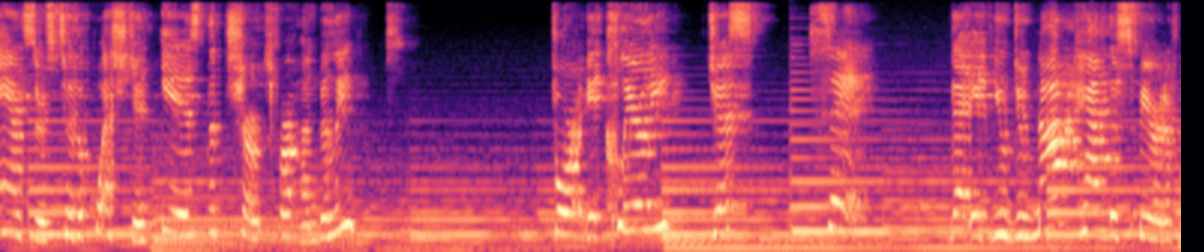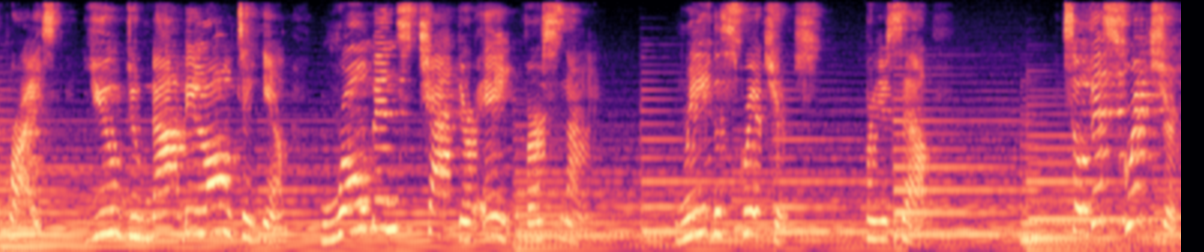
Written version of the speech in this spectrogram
answers to the question Is the church for unbelievers? For it clearly just said that if you do not have the Spirit of Christ, you do not belong to Him. Romans chapter 8, verse 9. Read the scriptures for yourself. So, this scripture,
